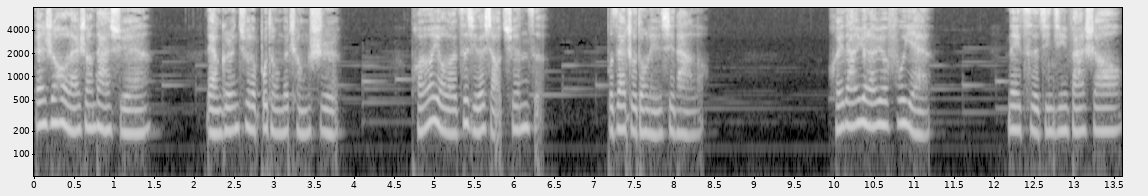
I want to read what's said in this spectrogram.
但是后来上大学，两个人去了不同的城市，朋友有了自己的小圈子，不再主动联系他了。回答越来越敷衍。那次晶晶发烧，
